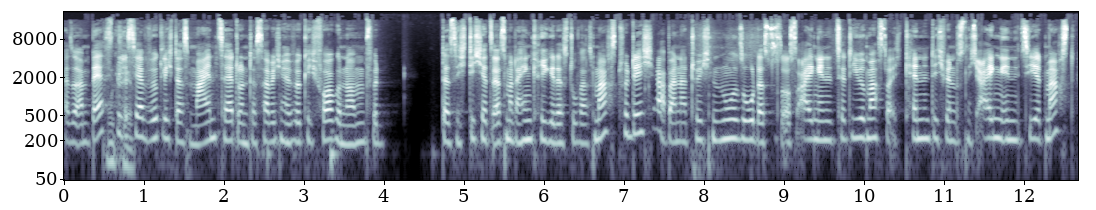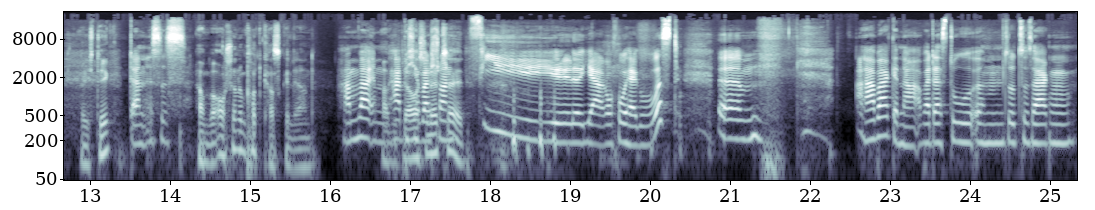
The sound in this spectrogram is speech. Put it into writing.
Also am besten Okay. ist ja wirklich das Mindset und das habe ich mir wirklich vorgenommen, für, dass ich dich jetzt erstmal dahin kriege, dass du was machst für dich, aber natürlich nur so, dass du es aus Eigeninitiative machst, weil ich kenne dich, wenn du es nicht eigeninitiiert machst, Richtig? dann ist es Haben wir auch schon im Podcast gelernt. haben wir, im- Hab ich habe ich aber schon erzählt. viele Jahre vorher gewusst. Ähm, aber genau, aber dass du ähm, sozusagen,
